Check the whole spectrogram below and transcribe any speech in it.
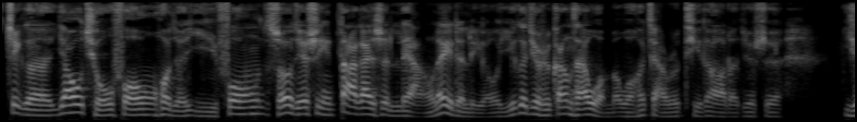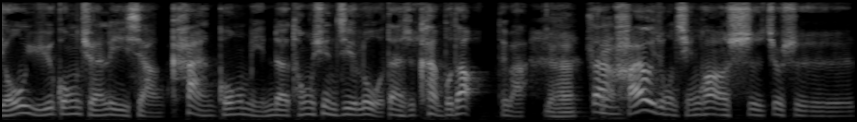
这个要求封或者已封，所有这些事情大概是两类的理由，一个就是刚才我们我和假如提到的，就是由于公权力想看公民的通讯记录，但是看不到，对吧？嗯但还有一种情况是，就是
